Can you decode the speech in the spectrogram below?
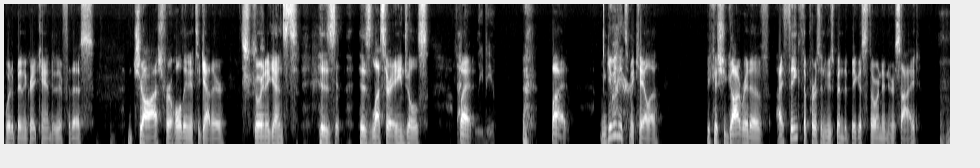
would have been a great candidate for this. Josh for holding it together, going against his his lesser angels. I but leave you. But I'm giving Liar. it to Michaela because she got rid of, I think, the person who's been the biggest thorn in her side. Mm-hmm.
